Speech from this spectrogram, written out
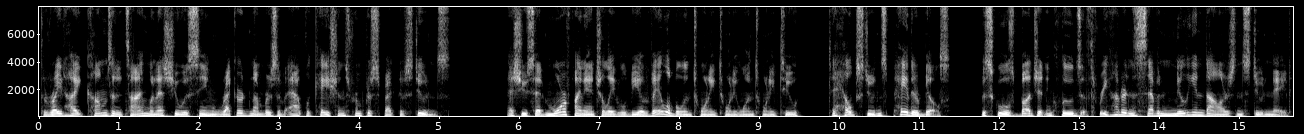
The rate hike comes at a time when SU is seeing record numbers of applications from prospective students. SU said more financial aid will be available in 2021 22 to help students pay their bills. The school's budget includes $307 million in student aid,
